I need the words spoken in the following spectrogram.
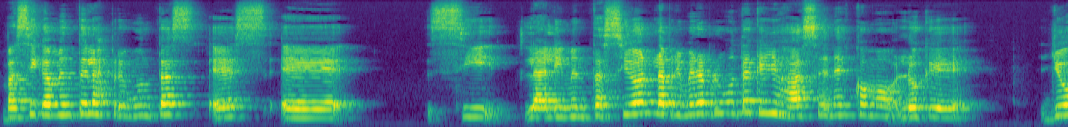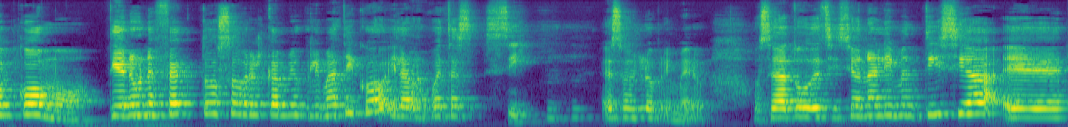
Básicamente las preguntas es eh, si la alimentación, la primera pregunta que ellos hacen es como lo que yo como tiene un efecto sobre el cambio climático y la respuesta es sí. Eso es lo primero. O sea, tu decisión alimenticia eh,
